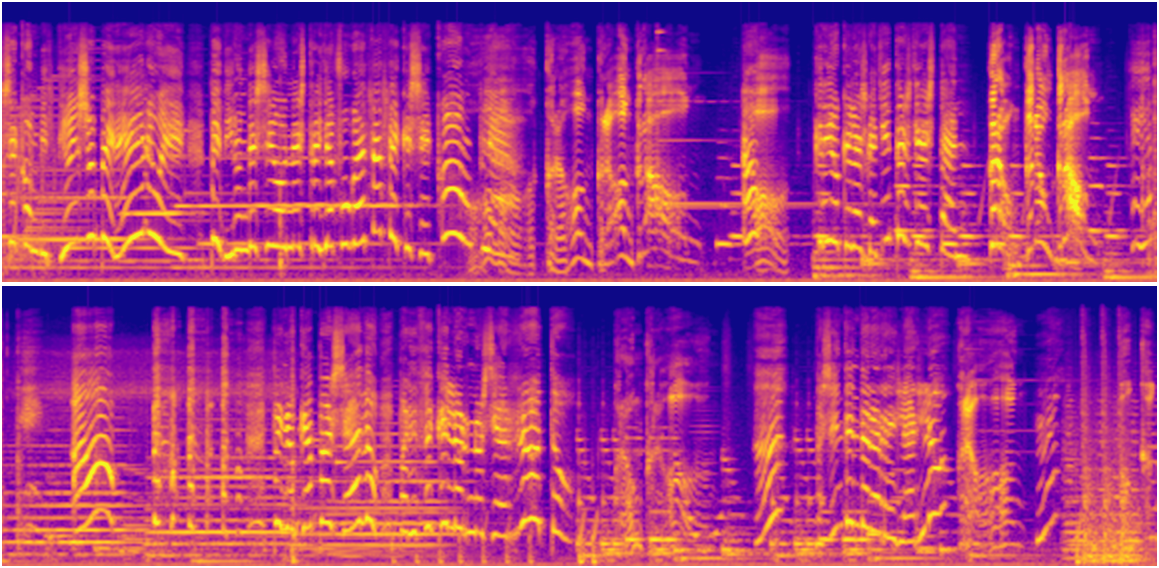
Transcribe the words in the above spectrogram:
Se convirtió en superhéroe. Pedir un deseo a una estrella fugaz hace que se cumpla. Oh, cron, cron, cron. Oh, Creo que las galletas ya están. cron, cron, cron. ¡Ah! ¿Pero qué ha pasado? Parece que el horno se ha roto. Cron, cron, ¿Ah? ¿Vas a intentar arreglarlo? cron. Cron, cron.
